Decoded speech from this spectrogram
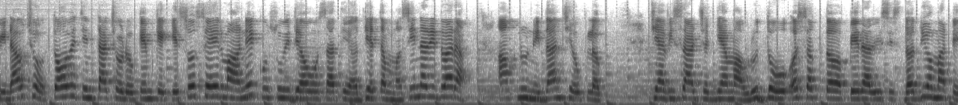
પીડાવ છો, તો હવે ચિંતા છોડો, કેમ કે કેશોદ શહેરમાં અનેક સુવિધાઓ સાથે અદ્યતન મશીનરી દ્વારા આંખનું નિદાન છે ઉપલબ્ધ. જ્યાં વિશાળ જગ્યામાં વૃદ્ધો, અશક્ત, પેરાલિસિસ દર્દીઓ માટે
